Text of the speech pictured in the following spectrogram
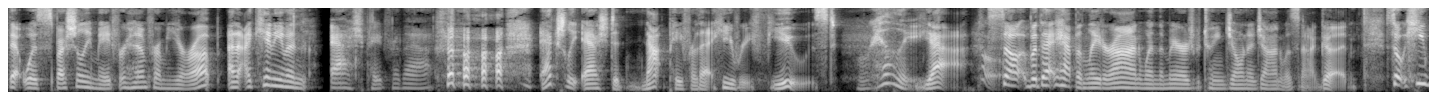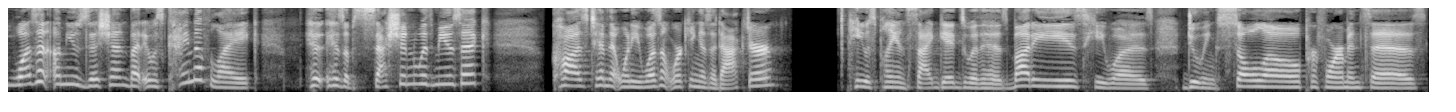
that was specially made for him from Europe. And I can't even, Ash paid for that. actually, Ash did not pay for that. He refused. Really? Yeah. Oh. So, but that happened later on when the marriage between Joan and John was not good. So he wasn't a musician, but it was kind of like his, his obsession with music caused him that when he wasn't working as a doctor, he was playing side gigs with his buddies. He was doing solo performances.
